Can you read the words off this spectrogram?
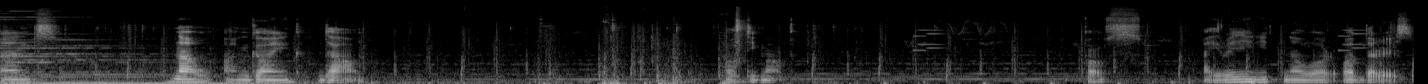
And now I'm going down of the map. I really need to know what there is.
